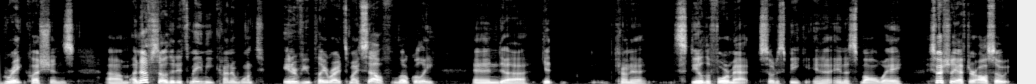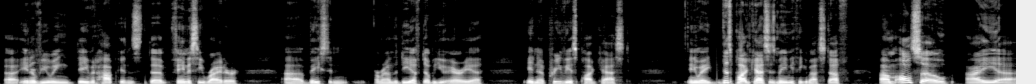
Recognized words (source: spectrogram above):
great questions. Um, enough so that it's made me kind of want to interview playwrights myself locally and uh, get kind of steal the format, so to speak, in a, in a small way. especially after also uh, interviewing David Hopkins, the fantasy writer uh, based in around the DFW area, in a previous podcast. Anyway, this podcast has made me think about stuff. Um, also, I uh,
